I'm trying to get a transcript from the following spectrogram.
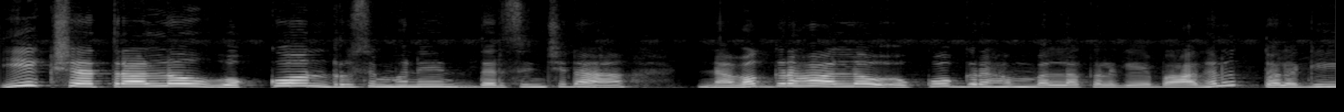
ఈ క్షేత్రాల్లో ఒక్కో నృసింహుని దర్శించిన నవగ్రహాల్లో ఒక్కో గ్రహం వల్ల కలిగే బాధలు తొలగి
